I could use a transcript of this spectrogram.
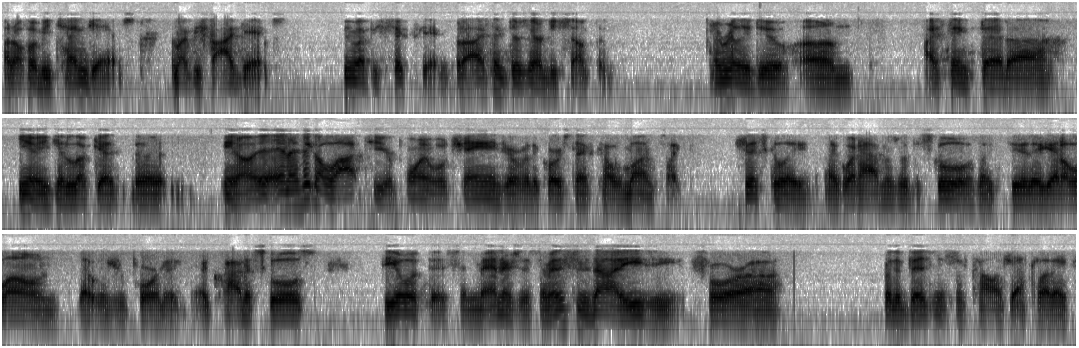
I don't know if it'll be 10 games. It might be five games. It might be six games. But I think there's going to be something. I really do. Um, I think that uh, you know you can look at the you know, and I think a lot to your point will change over the course of the next couple of months. Like fiscally, like what happens with the schools? Like, do they get a loan that was reported? Like, how do schools deal with this and manage this? I mean, this is not easy for uh, for the business of college athletics,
